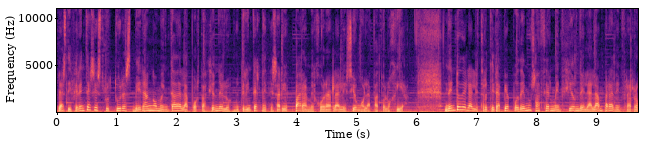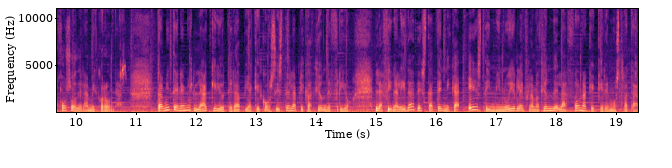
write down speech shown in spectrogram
las diferentes estructuras verán aumentada la aportación de los nutrientes necesarios para mejorar la o la patología. Dentro de la electroterapia podemos hacer mención de la lámpara de infrarrojos o de la microondas. También tenemos la crioterapia, que consiste en la aplicación de frío. La finalidad de esta técnica es disminuir la inflamación de la zona que queremos tratar.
